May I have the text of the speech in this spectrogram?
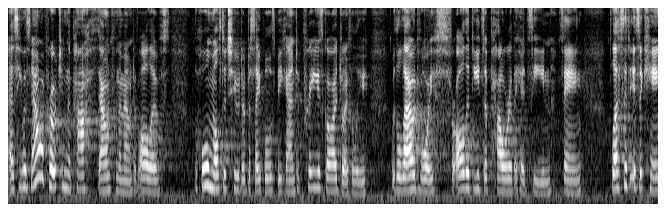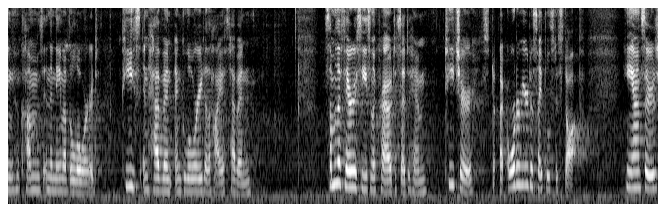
As he was now approaching the path down from the Mount of Olives, the whole multitude of disciples began to praise God joyfully with a loud voice for all the deeds of power they had seen, saying, Blessed is the King who comes in the name of the Lord peace in heaven and glory to the highest heaven. Some of the Pharisees in the crowd said to him, Teacher, st- uh, order your disciples to stop. He answered,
